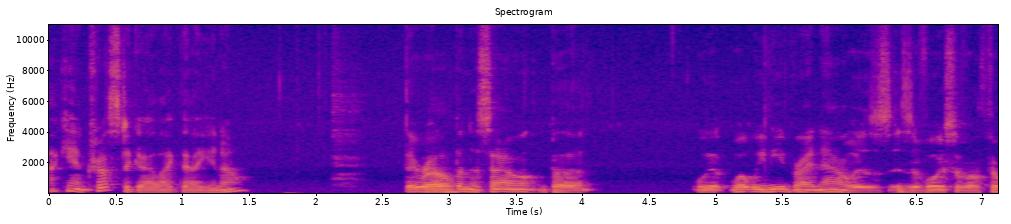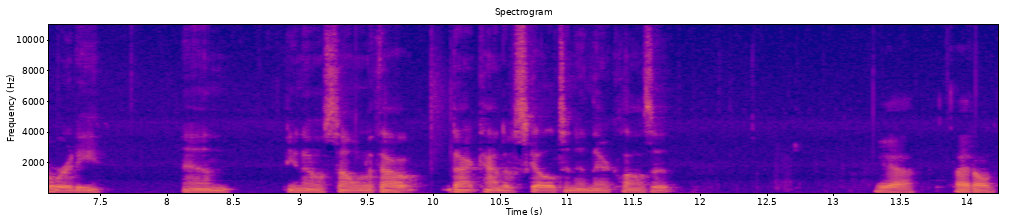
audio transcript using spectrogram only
I can't trust a guy like that, you know. They were Well- helping us out, but wh- what we need right now is is a voice of authority, and you know, someone without that kind of skeleton in their closet. Yeah, I don't.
